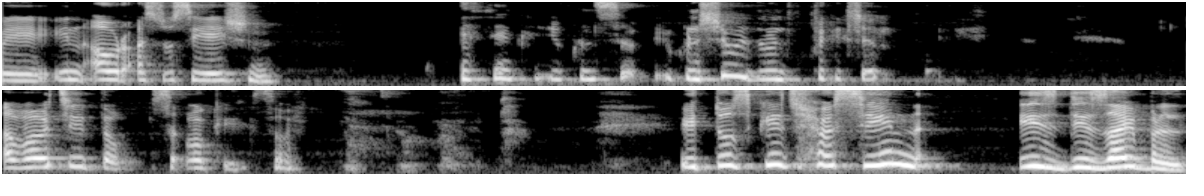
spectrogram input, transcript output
in our association. I think you can, s- you can show the picture about Ito. So, okay, sorry. Ito's kid Hussein is disabled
